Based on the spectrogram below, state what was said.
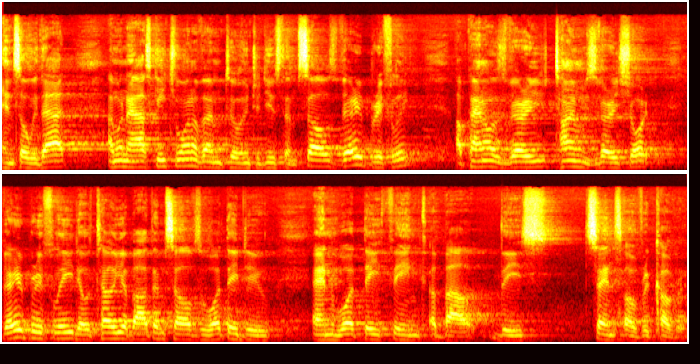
And so with that, I'm going to ask each one of them to introduce themselves very briefly. Our panel is very, time is very short. Very briefly, they'll tell you about themselves, what they do, and what they think about this sense of recovery.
